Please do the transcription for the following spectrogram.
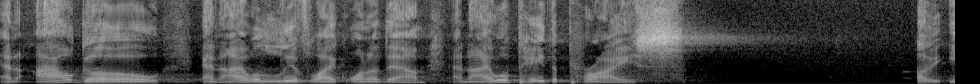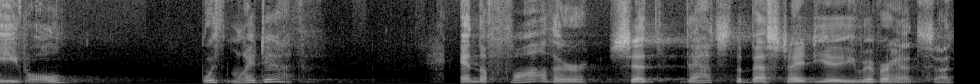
and I'll go and I will live like one of them, and I will pay the price of evil with my death. And the father said, That's the best idea you've ever had, son.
